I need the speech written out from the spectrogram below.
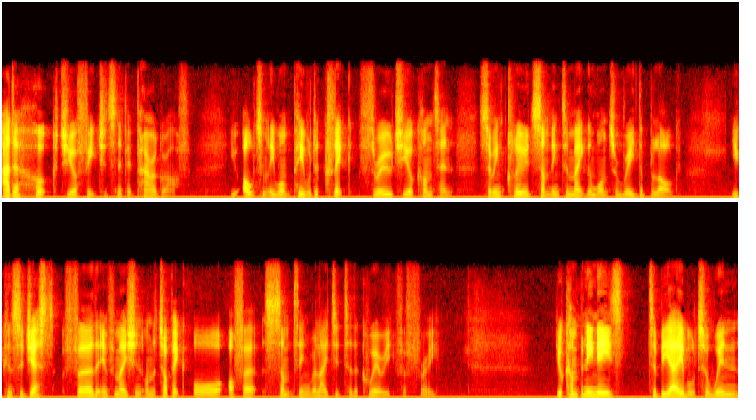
Add a hook to your featured snippet paragraph. You ultimately want people to click through to your content, so include something to make them want to read the blog. You can suggest further information on the topic or offer something related to the query for free. Your company needs to be able to win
